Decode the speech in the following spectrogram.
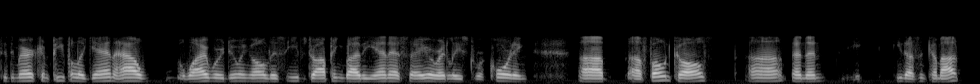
to the American people again how why we're doing all this eavesdropping by the NSA or at least recording uh, uh, phone calls, uh, and then he, he doesn't come out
